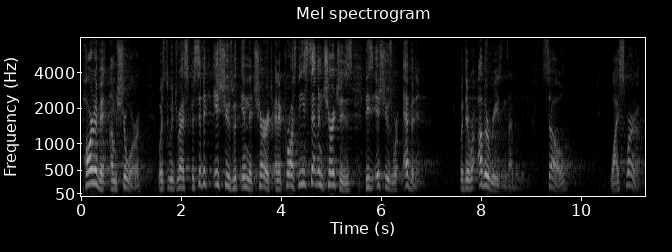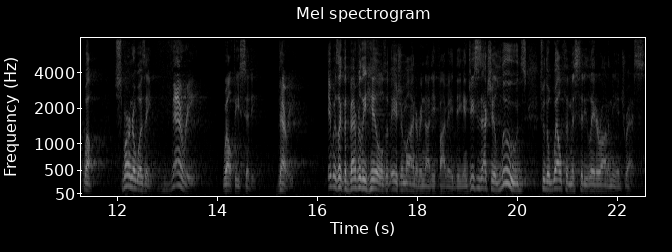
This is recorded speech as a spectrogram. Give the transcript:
part of it, I'm sure, was to address specific issues within the church, and across these seven churches, these issues were evident. But there were other reasons, I believe. So, why Smyrna? Well, Smyrna was a very wealthy city. Very. It was like the Beverly Hills of Asia Minor in 95 AD. And Jesus actually alludes to the wealth in this city later on in the address.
